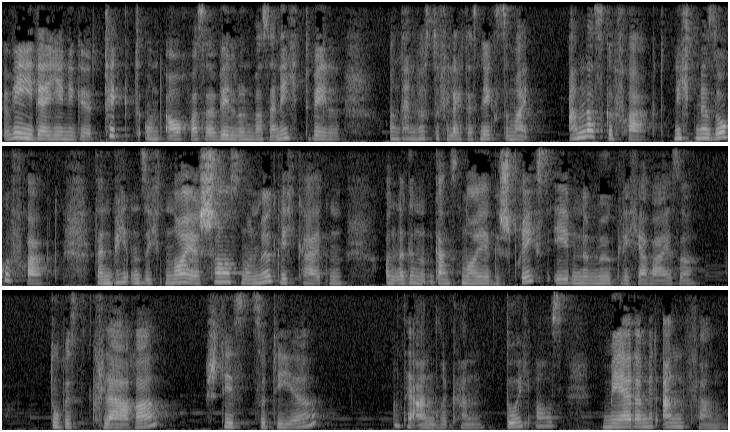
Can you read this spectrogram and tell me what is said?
wie derjenige tickt und auch, was er will und was er nicht will. Und dann wirst du vielleicht das nächste Mal anders gefragt, nicht mehr so gefragt. Dann bieten sich neue Chancen und Möglichkeiten und eine ganz neue Gesprächsebene möglicherweise. Du bist klarer, stehst zu dir und der andere kann durchaus mehr damit anfangen.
